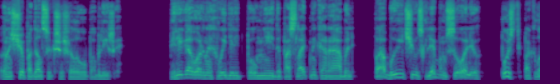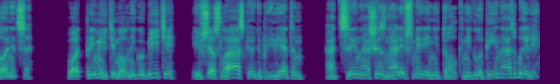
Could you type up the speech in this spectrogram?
Он еще подался к Шишелову поближе. «Переговорных выделить поумнее да послать на корабль, по обычаю, с хлебом-солью. Пусть поклонятся. Вот примите, мол, не губите, и все с лаской да приветом. Отцы наши знали в смирении толк, не глупее нас были.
